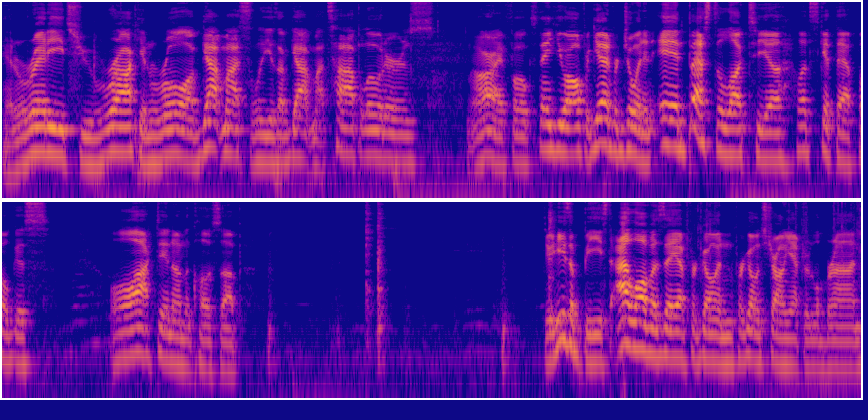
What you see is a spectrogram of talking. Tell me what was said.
and ready to rock and roll. I've got my sleeves, I've got my top loaders. All right, folks, thank you all again for joining in. Best of luck to you. Let's get that focus locked in on the close-up. Dude, he's a beast. I love Isaiah for going for going strong after LeBron.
